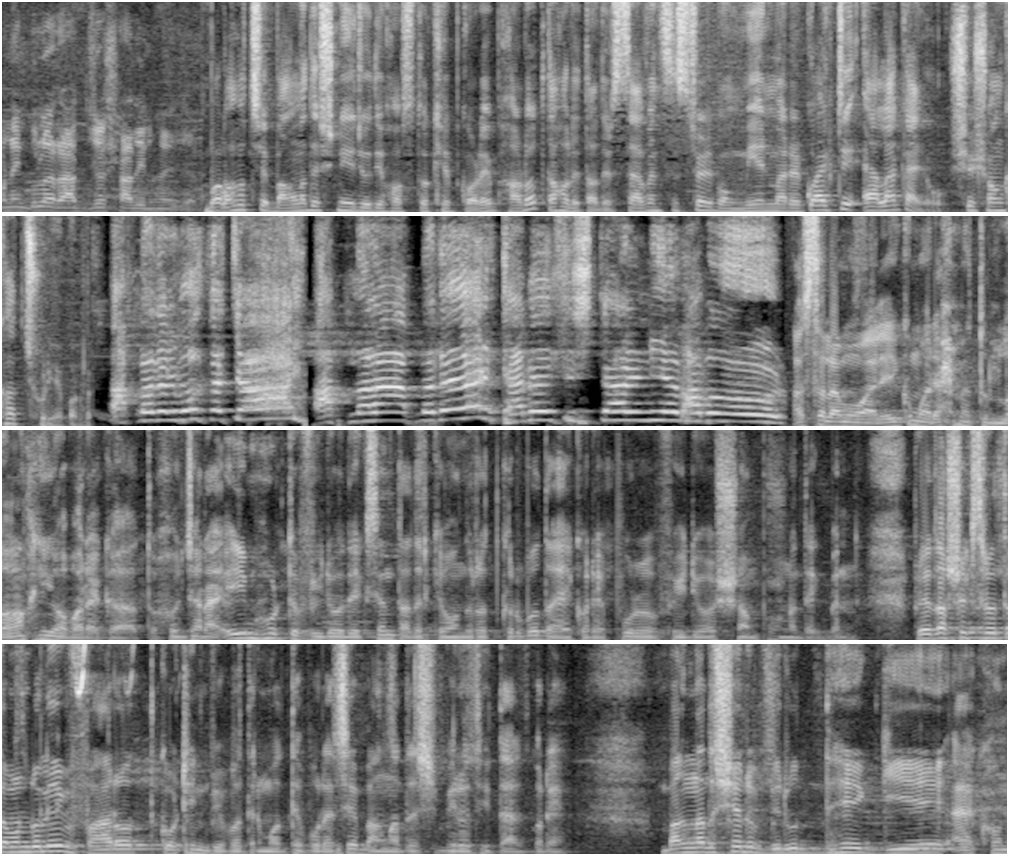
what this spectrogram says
অনেকগুলো রাজ্য স্বাধীন হয়ে যাবে। বলা হচ্ছে বাংলাদেশ নিয়ে যদি হস্তক্ষেপ করে ভারত তাহলে তাদের সেভেন সিস্টার এবং মিয়ানমারের কয়েকটি এলাকায়ও সে সংঘাত ছড়িয়ে পড়বে। আপনাদের বলতে চাই আপনারা আপনাদের সেভেন সিস্টার নিয়ে ভাবুন। আসসালামু আলাইকুম রহমতুল্লাহি ওবরাকাত যারা এই মুহূর্তে ভিডিও দেখছেন তাদেরকে অনুরোধ করব দয়া করে পুরো ভিডিও সম্পূর্ণ দেখবেন। প্রিয় দর্শক শ্রোতা মণ্ডলী ভারত কঠিন বিপদের মধ্যে পড়েছে বাংলাদেশ বিরোধিতা করে। বাংলাদেশের বিরুদ্ধে গিয়ে এখন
